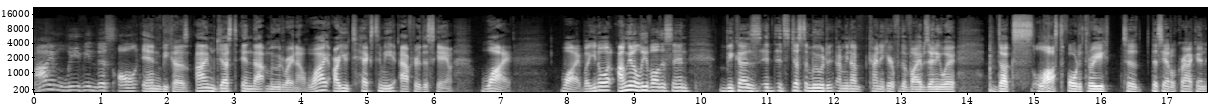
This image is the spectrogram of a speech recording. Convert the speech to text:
I'm leaving this all in because I'm just in that mood right now. Why are you texting me after this game? Why? Why? But you know what? I'm gonna leave all this in because it, it's just a mood. I mean, I'm kind of here for the vibes anyway. Ducks lost four to three to the Seattle Kraken.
